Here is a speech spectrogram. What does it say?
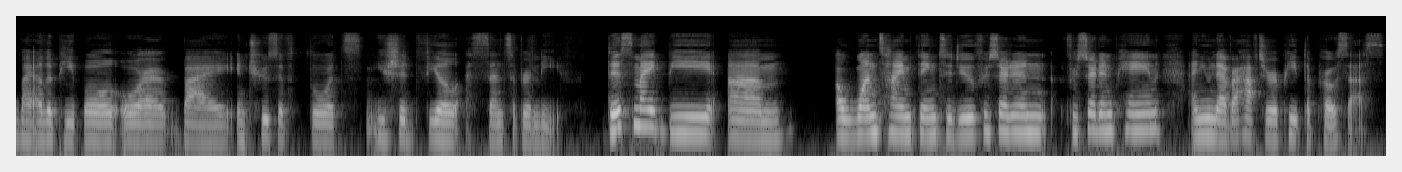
by other people or by intrusive thoughts you should feel a sense of relief this might be um, a one-time thing to do for certain for certain pain and you never have to repeat the process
